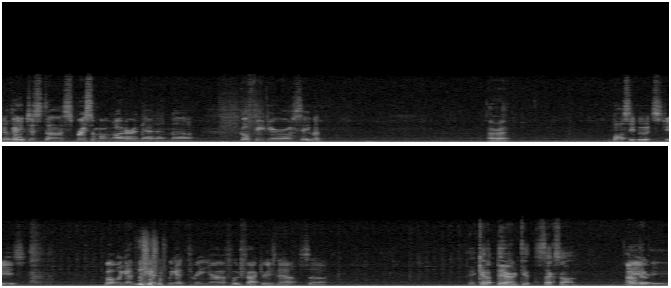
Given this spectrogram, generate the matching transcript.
each other. Okay, just uh, spray some more water in there, then uh, go feed your uh, Seaman. All right. Bossy boots. Jeez. Well, we got we got we got three uh, food factories now, so Yeah, get up there. And get the sex on. I don't They think already-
